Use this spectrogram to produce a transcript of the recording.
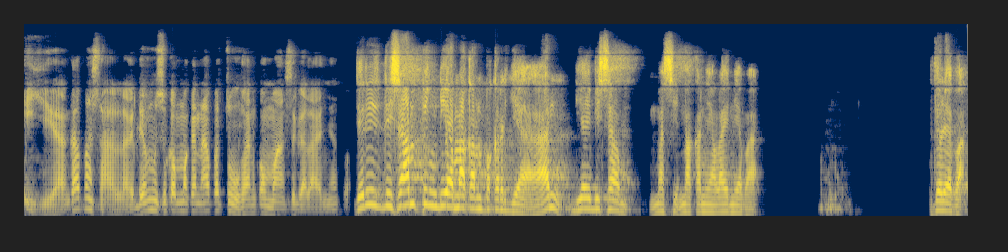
Iya, nggak masalah. Dia suka makan apa Tuhan kok mah segalanya kok. jadi di samping dia makan pekerjaan dia bisa masih makan yang lain ya Pak betul ya Pak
